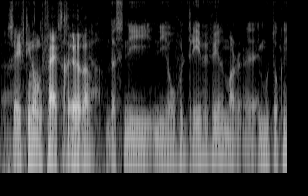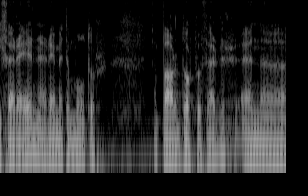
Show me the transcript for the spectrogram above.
1750 euro. Ja, dat is niet, niet overdreven veel, maar hij moet ook niet ver rijden. Hij rijdt met de motor een paar dorpen verder. En uh,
